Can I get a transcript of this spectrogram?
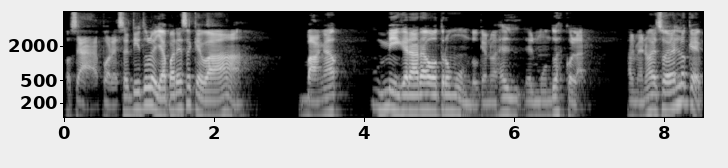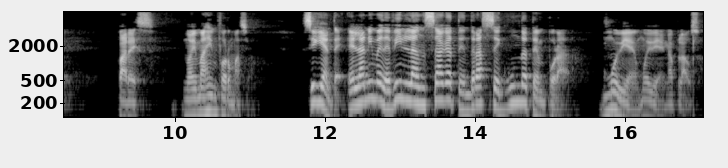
O sea, por ese título ya parece que va van a migrar a otro mundo, que no es el mundo escolar. Al menos eso es lo que parece. No hay más información. Siguiente, el anime de Vinland Saga tendrá segunda temporada. Muy bien, muy bien, aplauso.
